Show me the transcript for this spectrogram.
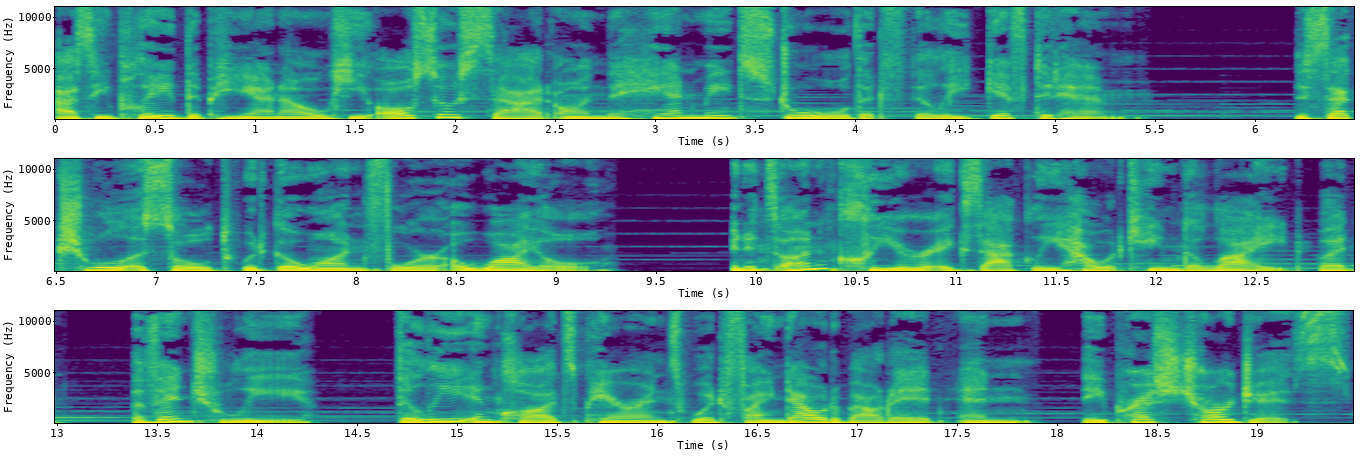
As he played the piano, he also sat on the handmade stool that Philly gifted him. The sexual assault would go on for a while, and it's unclear exactly how it came to light, but eventually, Philly and Claude's parents would find out about it and they pressed charges.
